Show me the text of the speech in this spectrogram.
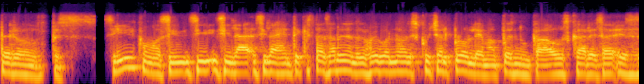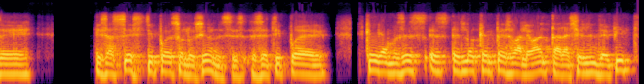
Pero pues sí, como si, si, si, la, si la gente que está desarrollando el juego no escucha el problema, pues nunca va a buscar esa, ese, esas, ese tipo de soluciones, ese, tipo de, que digamos es, es, es, lo que empezó a levantar a Shell the Pit.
